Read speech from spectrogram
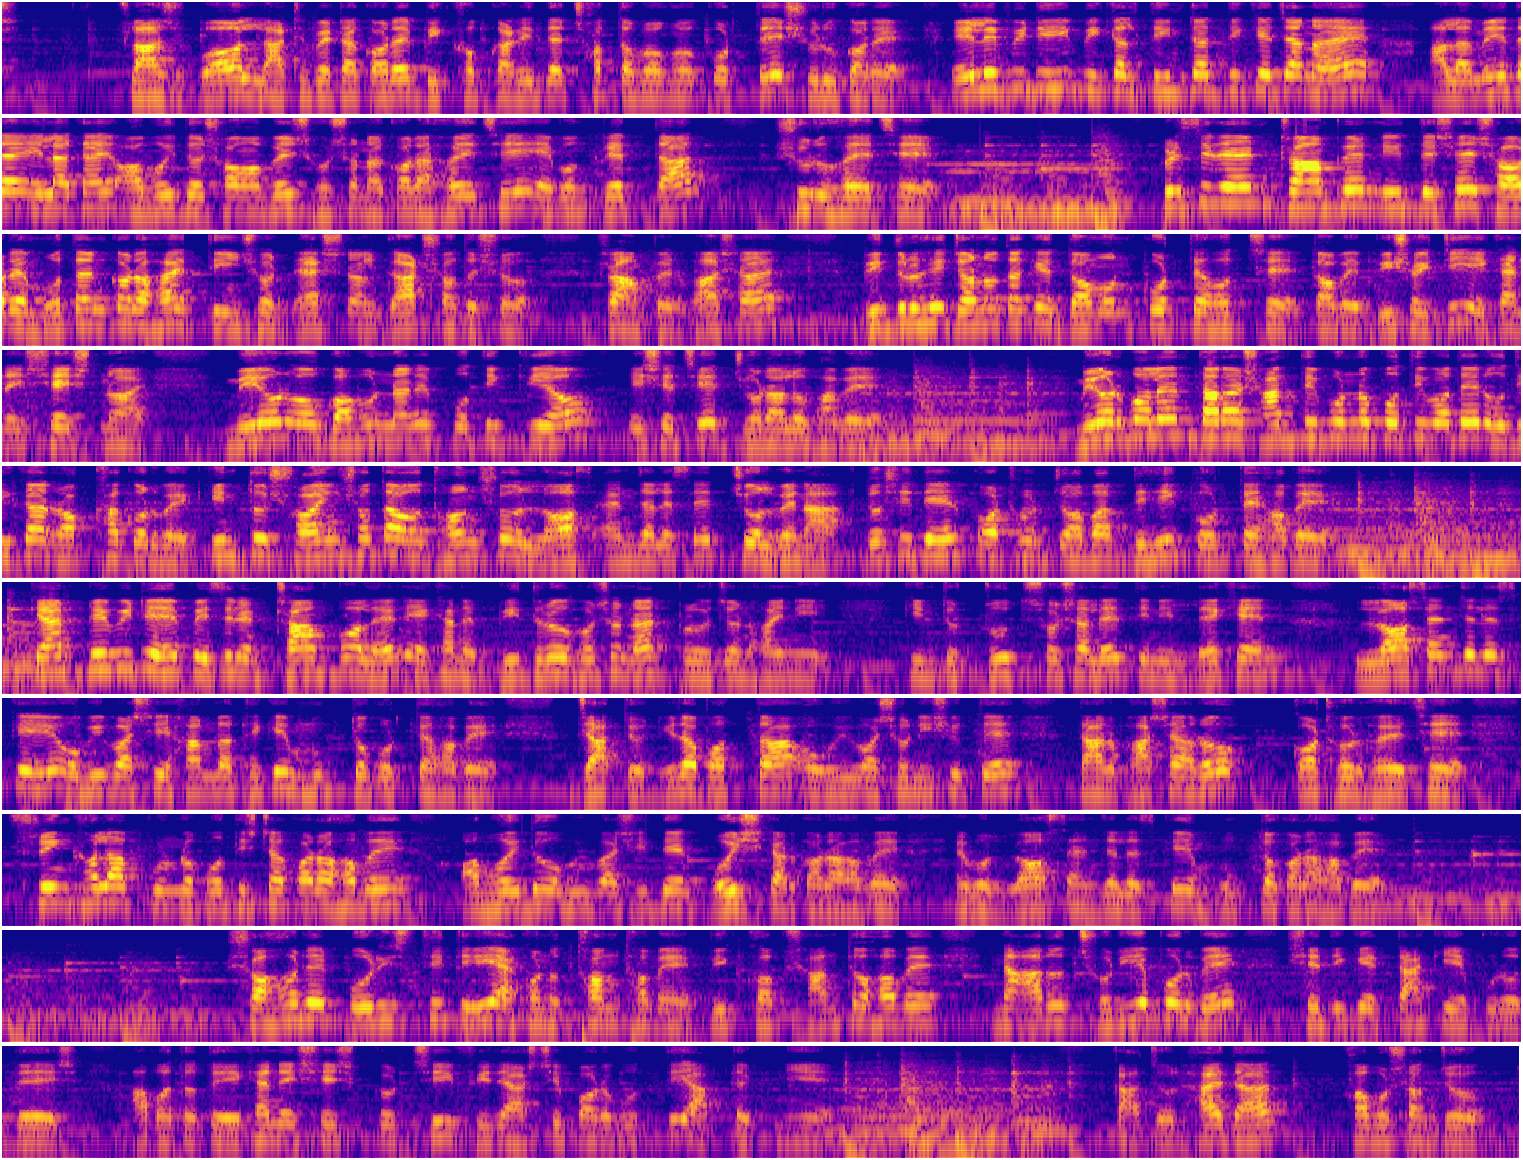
ফ্লাশ বল, লাঠিপেটা করে বিক্ষোভকারীদের ছত্রভঙ্গ করতে শুরু করে। এলএপিডি বিকাল তিনটার দিকে জানায়, আলামেদা এলাকায় অবৈধ সমাবেশ ঘোষণা করা হয়েছে এবং গ্রেপ্তার শুরু হয়েছে। প্রেসিডেন্ট ট্রাম্পের নির্দেশে শহরে মোতায়েন করা হয় তিনশো ন্যাশনাল গার্ড সদস্য। ট্রাম্পের ভাষায়, বিদ্রোহী জনতাকে দমন করতে হচ্ছে, তবে বিষয়টি এখানে শেষ নয়। মেয়র ও গভর্নরের প্রতিক্রিয়াও এসেছে জোরালোভাবে। মেয়র বলেন, তারা শান্তিপূর্ণ প্রতিবাদের অধিকার রক্ষা করবে, কিন্তু সহিংসতা ও ধ্বংস লস অ্যাঞ্জেলেসে চলবে না। দোষীদের কঠোর জবাবদিহি করতে হবে। ক্যাম্প ডেভিডে প্রেসিডেন্ট ট্রাম্প বলেন, এখানে বিদ্রোহ ঘোষণার প্রয়োজন হয়নি। কিন্তু ট্রুথ সোশ্যালে তিনি লেখেন, লস অ্যাঞ্জেলেসকে অভিবাসী হামলা থেকে মুক্ত করতে হবে। জাতীয় নিরাপত্তা অভিবাসন ইস্যুতে তার ভাষা আরও কঠোর হয়েছে। শৃঙ্খলা পূর্ণ প্রতিষ্ঠা করা হবে, অবৈধ অভিবাসীদের বহিষ্কার করা হবে এবং লস অ্যাঞ্জেলেসকে মুক্ত করা হবে। শহরের পরিস্থিতি এখনও থমথমে, বিক্ষোভ শান্ত হবে, না আরও ছড়িয়ে পড়বে, সেদিকে তাকিয়ে পুরো দেশ। আপাতত এখানে শেষ করছি, ফিরে আসছি পরবর্তী আপডেট নিয়ে। কাজল হায়দার, খবর সংযোগ।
